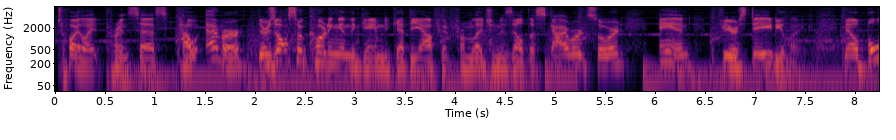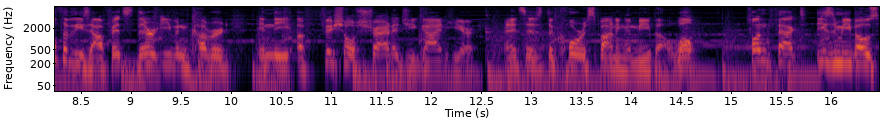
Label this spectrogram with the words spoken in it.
Twilight Princess. However, there's also coding in the game to get the outfit from Legend of Zelda Skyward Sword and Fierce Deity Link. Now, both of these outfits, they're even covered in the official strategy guide here, and it says the corresponding amiibo. Well, fun fact, these amiibos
